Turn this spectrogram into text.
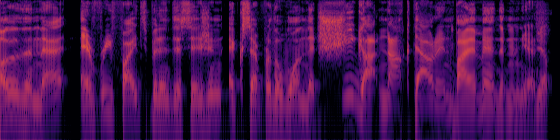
Other than that, every fight's been a decision except for the one that she got knocked out in by Amanda Nunes. Yep.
